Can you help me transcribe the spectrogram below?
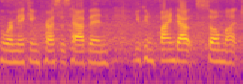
who are making presses happen, you can find out so much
